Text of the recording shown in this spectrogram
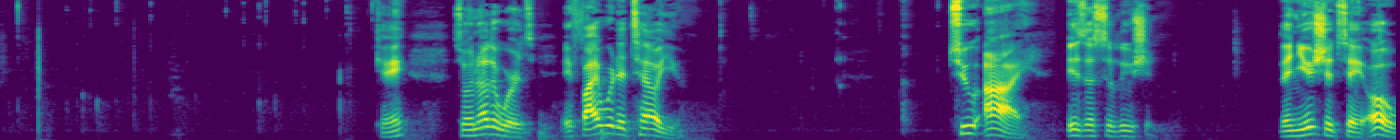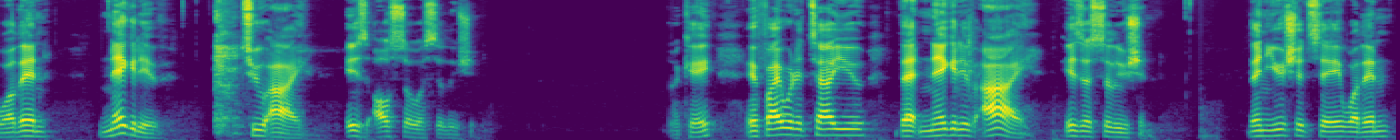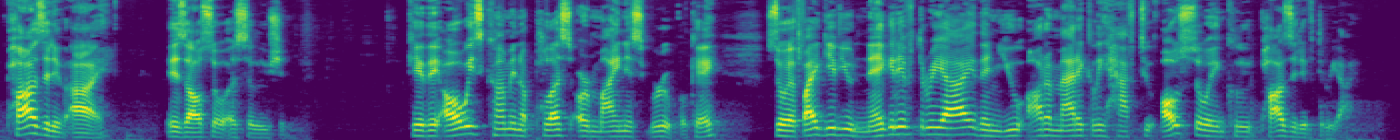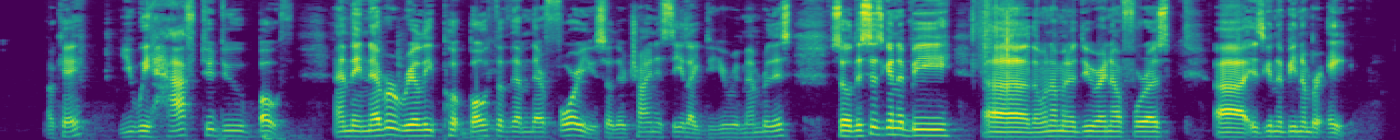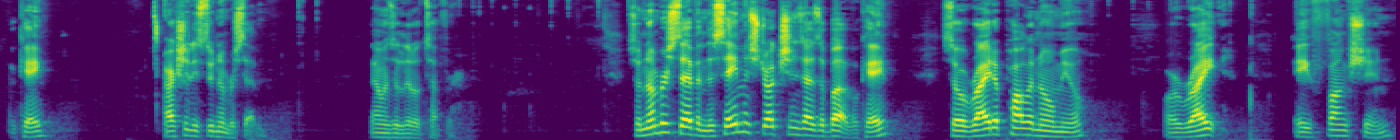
Okay? So, in other words, if I were to tell you 2i is a solution, then you should say, oh, well, then negative 2i is also a solution. Okay? If I were to tell you that negative i is a solution, then you should say, well, then positive i is also a solution. Okay, they always come in a plus or minus group, okay? So if I give you negative 3i, then you automatically have to also include positive 3i. Okay? You, we have to do both. And they never really put both of them there for you. So they're trying to see, like, do you remember this? So this is going to be, uh, the one I'm going to do right now for us uh, is going to be number 8. Okay? Actually, let's do number 7. That one's a little tougher. So number seven, the same instructions as above, okay? So write a polynomial or write a function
